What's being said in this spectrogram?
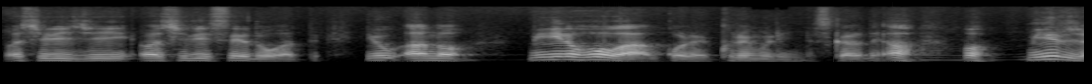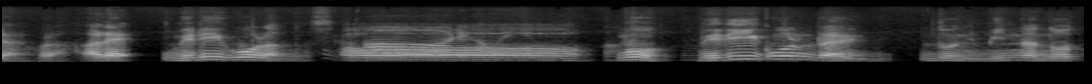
う。ワシリジワシリ聖堂があって。よあの右の方がこれクレムリンですからね。ああ見えるじゃない。ほらあれメリーゴーランドですよ。もうメリーゴーランドにみんな乗っ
